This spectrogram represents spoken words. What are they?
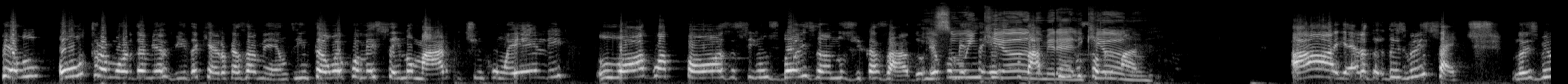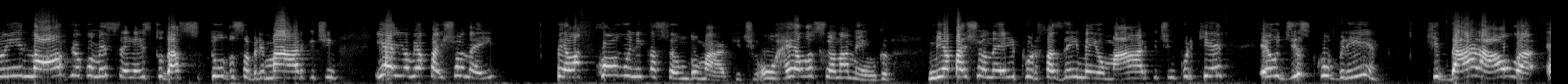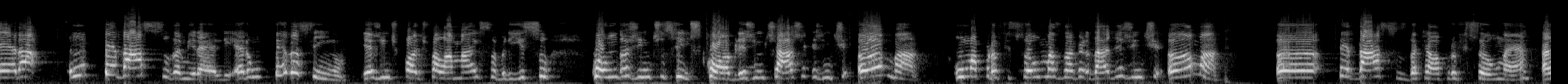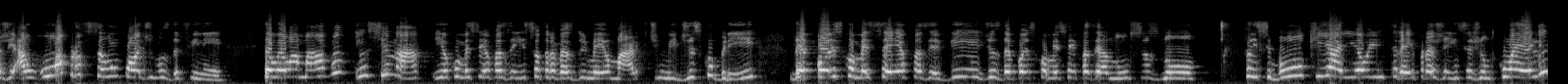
pelo outro amor da minha vida, que era o casamento. Então eu comecei no marketing com ele logo após assim uns dois anos de casado. Isso eu comecei em que a ano, Mirelle? Que ano? Marketing. Ah, era 2007. 2009 eu comecei a estudar tudo sobre marketing e aí eu me apaixonei pela comunicação do marketing, o relacionamento. Me apaixonei por fazer e-mail marketing, porque eu descobri que dar aula era um pedaço da Mirelle, era um pedacinho. E a gente pode falar mais sobre isso quando a gente se descobre. A gente acha que a gente ama uma profissão, mas na verdade a gente ama uh, pedaços daquela profissão, né? Uma profissão não pode nos definir. Então eu amava ensinar e eu comecei a fazer isso através do e-mail marketing, me descobri. Depois comecei a fazer vídeos, depois comecei a fazer anúncios no Facebook, e aí eu entrei para agência junto com ele.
